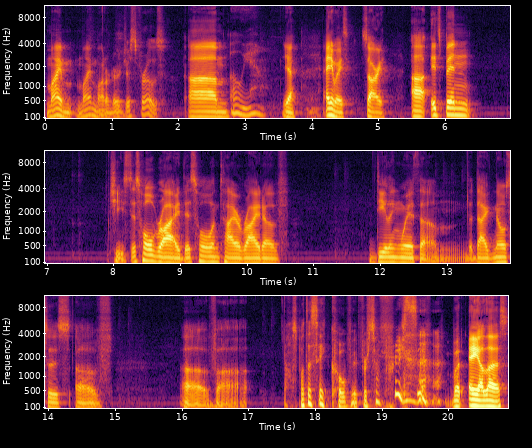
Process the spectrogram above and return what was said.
my my monitor just froze. Um Oh yeah. yeah. Anyways, sorry. Uh it's been geez, this whole ride, this whole entire ride of dealing with um the diagnosis of of uh I was about to say COVID for some reason, but ALS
